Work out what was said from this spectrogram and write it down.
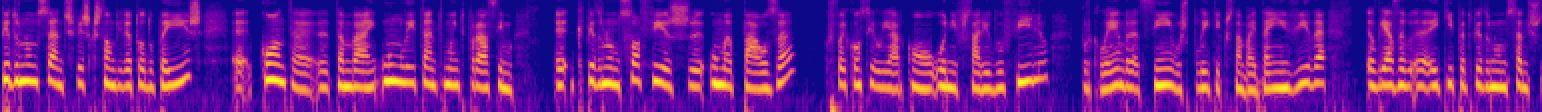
Pedro Nuno Santos fez questão de ir a todo o país, conta eh, também um militante muito próximo eh, que Pedro Nuno só fez eh, uma pausa, que foi conciliar com o aniversário do filho, porque lembra, sim, os políticos também têm vida. Aliás, a, a equipa de Pedro Nuno Santos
